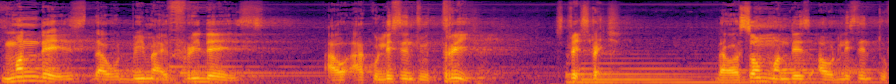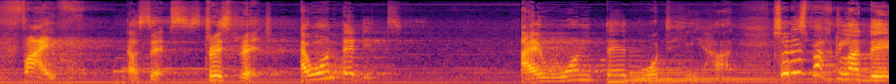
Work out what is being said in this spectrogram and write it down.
Mondays, that would be my free days. I, I could listen to three straight stretch. There were some Mondays I would listen to five cassettes straight stretch. I wanted it. I wanted what he had. So this particular day,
